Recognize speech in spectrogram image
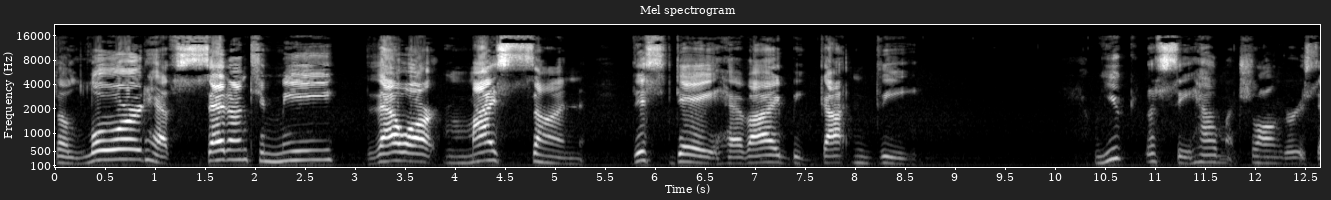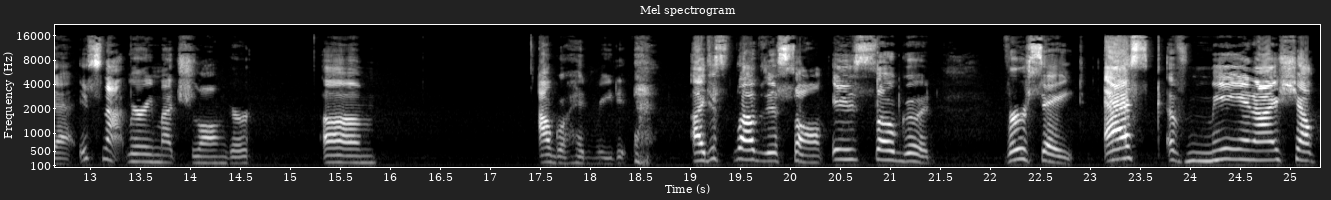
The Lord hath said unto me, Thou art my son. This day have I begotten thee. You let's see how much longer is that? It's not very much longer. Um, I'll go ahead and read it. I just love this psalm. It is so good. Verse 8 Ask of me, and I shall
